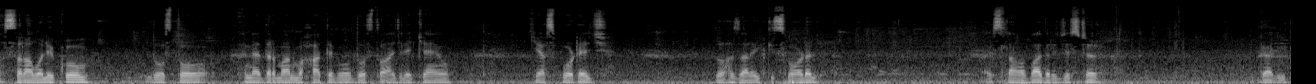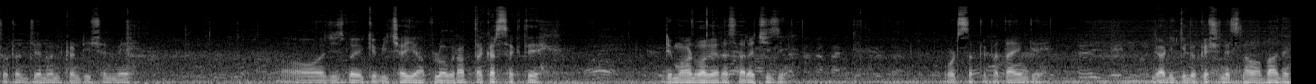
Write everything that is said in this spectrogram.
असलकुम दोस्तों मैं दरमान मखातब हूँ। दोस्तों, आज लेके आया हूँ क्या स्पोर्टेज 2021 मॉडल इस्लामाबाद रजिस्टर गाड़ी टोटल जेनवन कंडीशन में। और जिस भाई के पीछे ही आप लोग रबता कर सकते। डिमांड वगैरह सारा चीज़ें। व्हाट्सएप पे बताएँगे। गाड़ी की लोकेशन इस्लामाबाद है।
